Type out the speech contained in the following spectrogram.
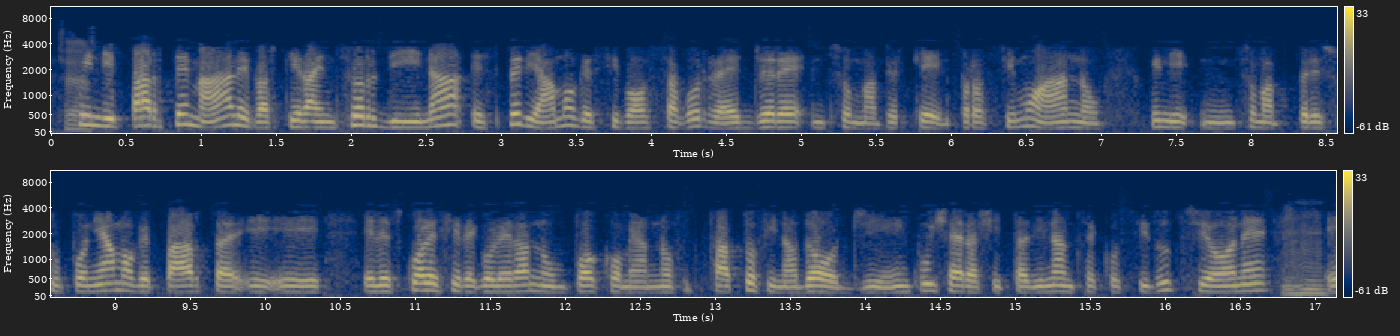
Certo. Quindi parte male, partirà in sordina e speriamo che si possa correggere, insomma, perché il prossimo anno quindi insomma, presupponiamo che parta e, e, e, le scuole si regoleranno un po' come hanno fatto fino ad oggi, in cui c'era cittadinanza e Costituzione mm-hmm. e,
